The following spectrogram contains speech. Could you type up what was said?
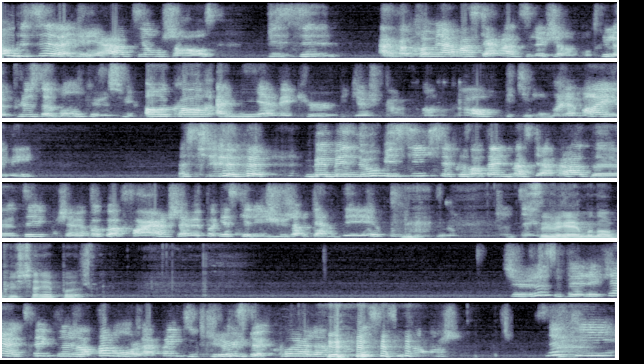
rendre utile à l'agréable, tu on jase. Puis c'est à ma première mascarade, c'est là que j'ai rencontré le plus de monde, que je suis encore amie avec eux, puis que je parle encore, puis qui m'ont vraiment aidé. Parce que bébé noob ici qui s'est présenté à une mascarade, euh, tu sais, je savais pas quoi faire, je savais pas qu'est-ce que les juges regardaient. C'est vrai, moi non plus, je saurais pas. Je veux juste vérifier un truc, là, j'entends mon lapin qui gruge de quoi, là. Qu'est-ce que tu manges? C'est qui...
